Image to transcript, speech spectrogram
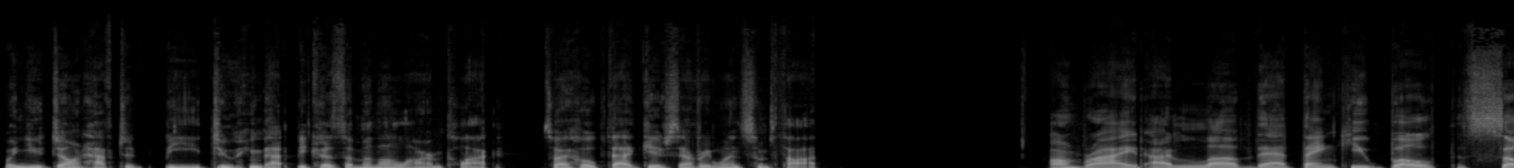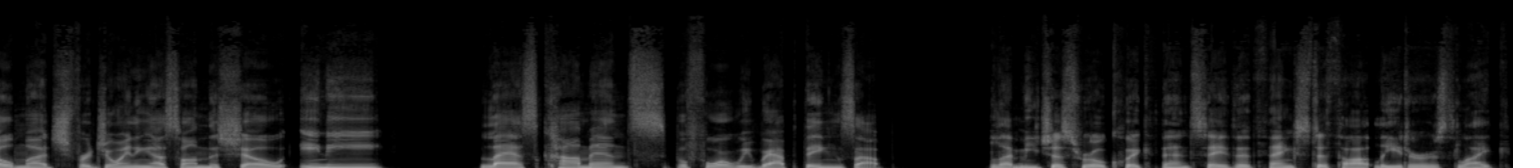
when you don't have to be doing that because of an alarm clock. So I hope that gives everyone some thought. All right. I love that. Thank you both so much for joining us on the show. Any last comments before we wrap things up? Let me just real quick then say that thanks to thought leaders like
